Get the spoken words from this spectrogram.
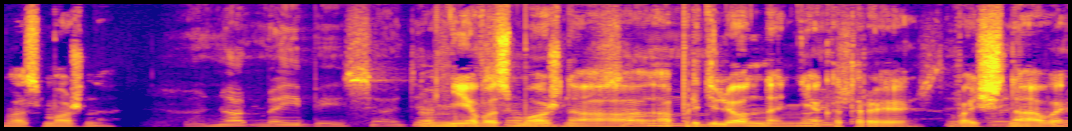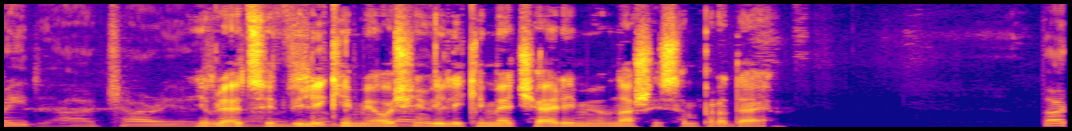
возможно, невозможно, а определенно некоторые вайшнавы являются великими, очень великими ачарьями в нашей сампрадае. Но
